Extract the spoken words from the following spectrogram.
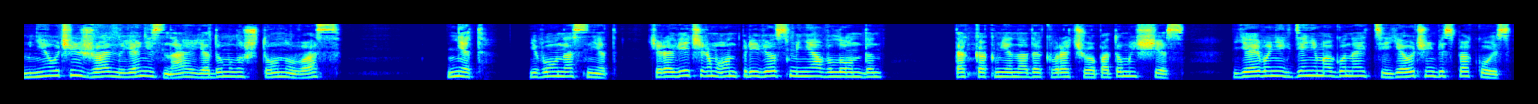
«Мне очень жаль, но я не знаю. Я думала, что он у вас...» «Нет, его у нас нет. Вчера вечером он привез меня в Лондон, так как мне надо к врачу, а потом исчез. Я его нигде не могу найти. Я очень беспокоюсь.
